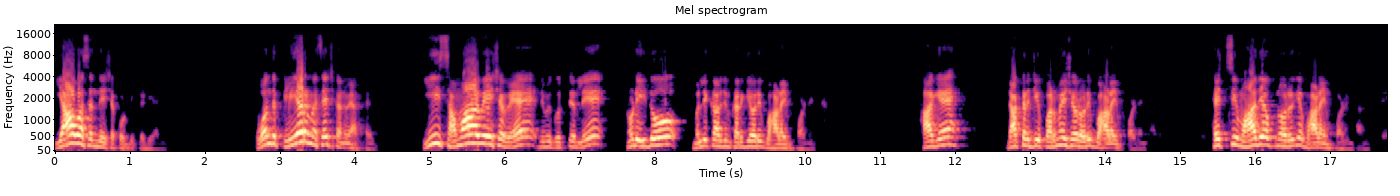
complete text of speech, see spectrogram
ಯಾವ ಸಂದೇಶ ಕೊಡ್ಲಿಕ್ಕೆ ರೆಡಿಯಾಗಿದೆ ಒಂದು ಕ್ಲಿಯರ್ ಮೆಸೇಜ್ ಕನ್ವೆ ಆಗ್ತಾ ಇದೆ. ಈ ಸಮಾವೇಶವೇ ನಿಮಗೆ ಗೊತ್ತಿರಲಿ, ನೋಡಿ ಇದು ಮಲ್ಲಿಕಾರ್ಜುನ್ ಖರ್ಗೆ ಅವ್ರಿಗೆ ಬಹಳ ಇಂಪಾರ್ಟೆಂಟ್ ಹಾಗೆ ಡಾಕ್ಟರ್ ಜಿ ಪರಮೇಶ್ವರ್ ಅವ್ರಿಗೆ ಬಹಳ ಇಂಪಾರ್ಟೆಂಟ್ ಆಗುತ್ತೆ. ಹೆಚ್ ಸಿ ಮಹಾದೇವಪ್ಪನವರಿಗೆ ಬಹಳ ಇಂಪಾರ್ಟೆಂಟ್ ಆಗುತ್ತೆ.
